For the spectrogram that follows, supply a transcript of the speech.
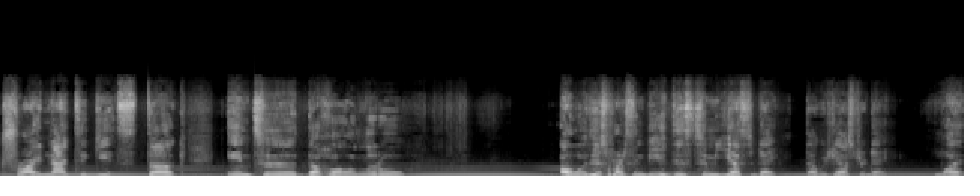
Try not to get stuck into the whole little oh well this person did this to me yesterday that was yesterday what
